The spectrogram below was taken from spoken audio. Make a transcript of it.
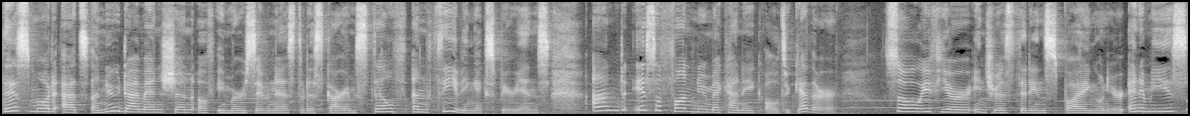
This mod adds a new dimension of immersiveness to the Skyrim stealth and thieving experience, and is a fun new mechanic altogether. So if you're interested in spying on your enemies,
